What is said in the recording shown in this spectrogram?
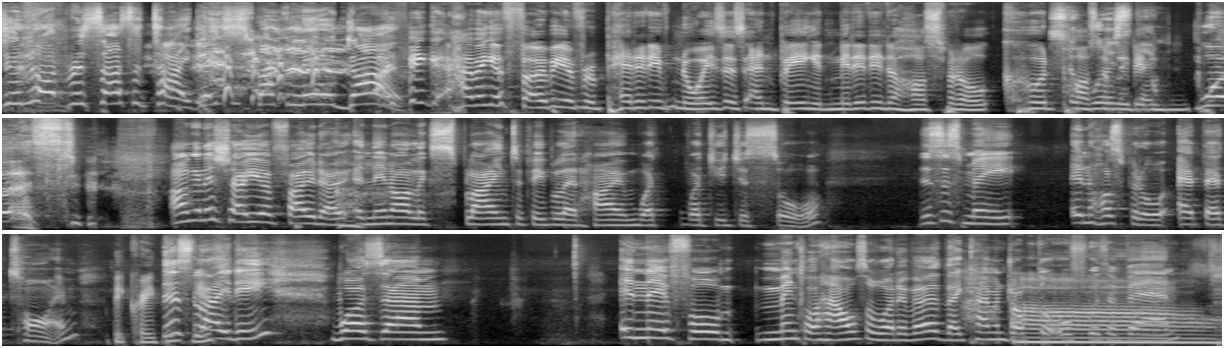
Do not resuscitate. Let's just fucking let her go. I think having a phobia of repetitive noises and being admitted into hospital could the possibly worst be the worst. I'm going to show you a photo and then I'll explain to people at home what, what you just saw. This is me in hospital at that time. Bit creepy. This yes. lady was um, in there for mental health or whatever. They came and dropped her off with a van.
